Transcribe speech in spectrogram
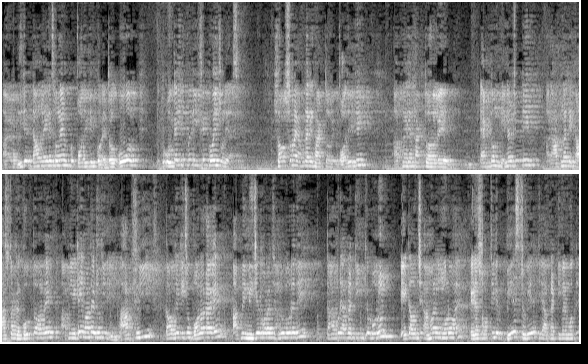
আর নিজের ডাউন লাইনের সঙ্গে পজিটিভ করে। তো ও তো ওইটাই দেখবেন ইফেক্ট হয়ে চলে আসে। সবসময় আপনাকে থাকতে হবে পজিটিভ আপনাকে থাকতে হবে একদম এনার্জেটিক আর আপনাকে কাজটাকে করতে হবে। আপনি এটাই মাথায় ঢুকিয়ে দিন। আপনি কাউকে কিছু বলার আগে আপনি নিজে করা চালু করে দিন। তারপরে আপনার টিমকে বলুন, এটা হচ্ছে আমার মনে হয়, এটা সব থেকে বেস্ট ওয়ে যে আপনার টিমের মধ্যে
